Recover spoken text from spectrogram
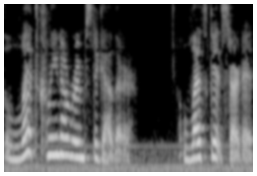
let's clean our rooms together. Let's get started.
